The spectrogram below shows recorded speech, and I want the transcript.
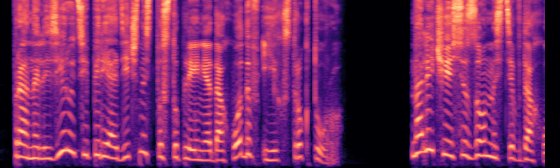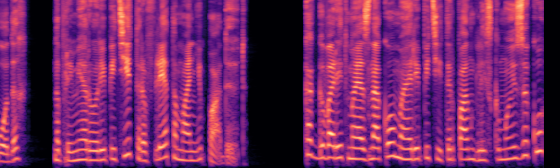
— проанализируйте периодичность поступления доходов и их структуру. Наличие сезонности в доходах, например, у репетиторов летом они падают. Как говорит моя знакомая репетитор по английскому языку,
